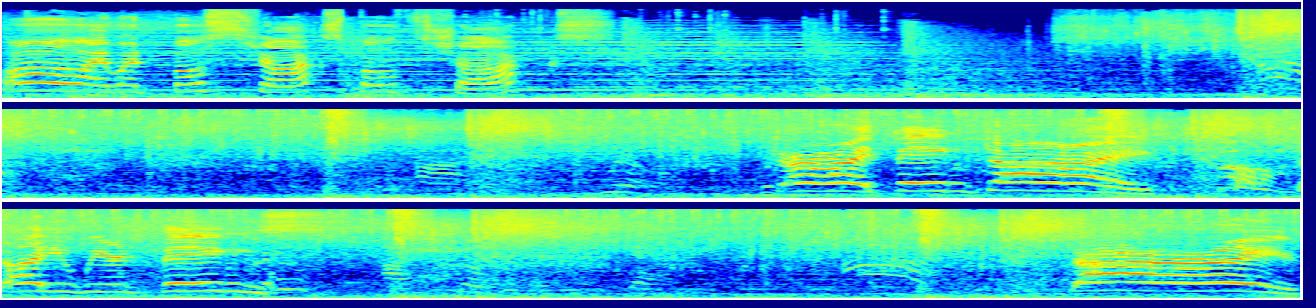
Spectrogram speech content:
Oh, I want both shocks, both shocks. Die, thing, die! Die, you weird things! Die!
